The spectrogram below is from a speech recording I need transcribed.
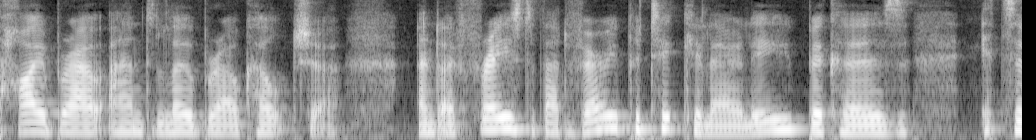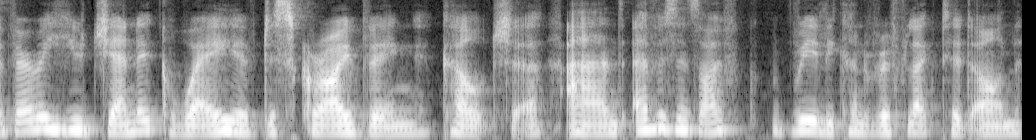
highbrow and lowbrow culture, and I phrased that very particularly because it's a very eugenic way of describing culture. And ever since I've really kind of reflected on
